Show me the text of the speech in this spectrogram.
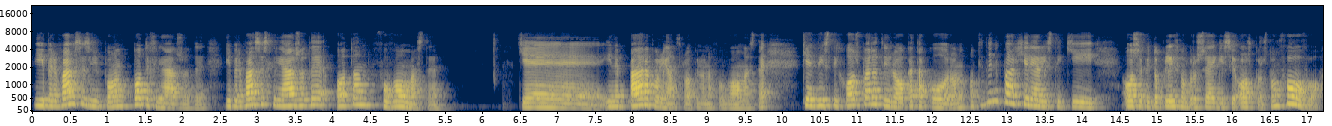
Οι υπερβάσεις λοιπόν πότε χρειάζονται; Οι υπερβάσεις χρειάζονται όταν φοβόμαστε. Και είναι πάρα πολύ ανθρώπινο να φοβόμαστε και δυστυχώς παρατηρώ κατά κόρον ότι δεν υπάρχει ρεαλιστική ως επιτοπλίστων προσέγγιση ως προς τον φόβο.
